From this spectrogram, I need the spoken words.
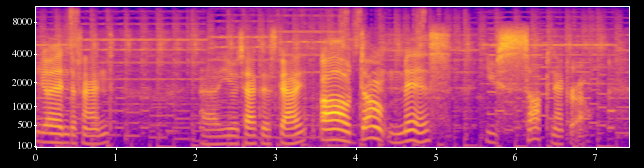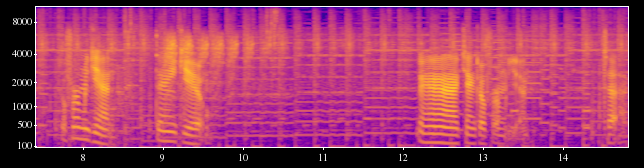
You go ahead and defend. Uh, you attack this guy. Oh, don't miss. You suck, Necro. Go for him again. Thank you. Eh, I can't go for him again. Attack.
